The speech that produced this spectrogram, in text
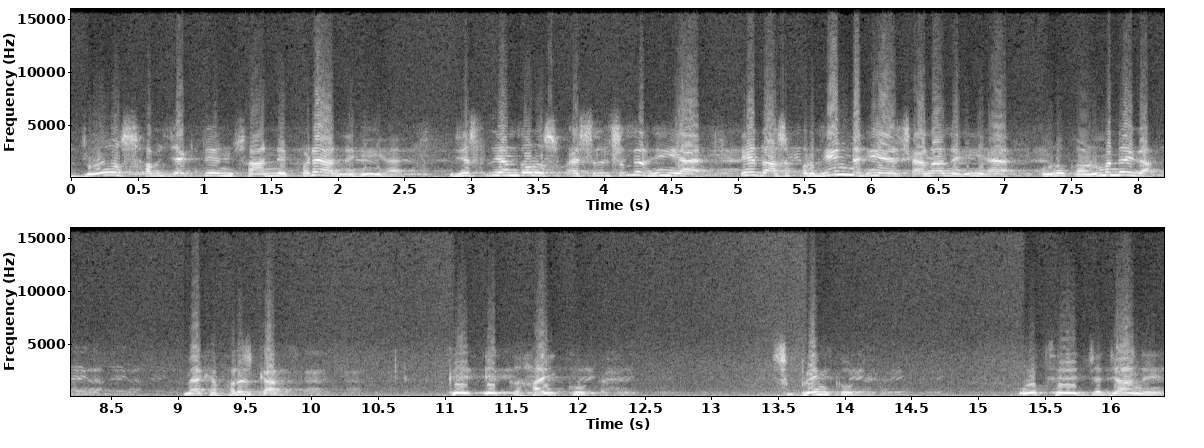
ਜੋ ਸਬਜੈਕਟ ਇਨਸਾਨ ਨੇ ਪੜਿਆ ਨਹੀਂ ਹੈ, ਜਿਸ ਦੇ ਅੰਦਰ ਉਹ ਸਪੈਸ਼ਲਿਸਟ ਨਹੀਂ ਹੈ, ਇਹ ਦੱਸ ਪ੍ਰਵੀਨ ਨਹੀਂ ਹੈ ਸਿਆਣਾ ਨਹੀਂ ਹੈ, ਉਹਨੂੰ ਕੌਣ ਮੰਨੇਗਾ? ਮੈਂ ਕਿਹਾ, ਫਰਜ਼ ਕਰ ਕਿ ਇੱਕ ਹਾਈ ਕੋਰਟ ਹੈ, ਸੁਪਰੀਮ ਕੋਰਟ ਹੈ, ਉਥੇ ਜੱਜਾਂ ਨੇ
